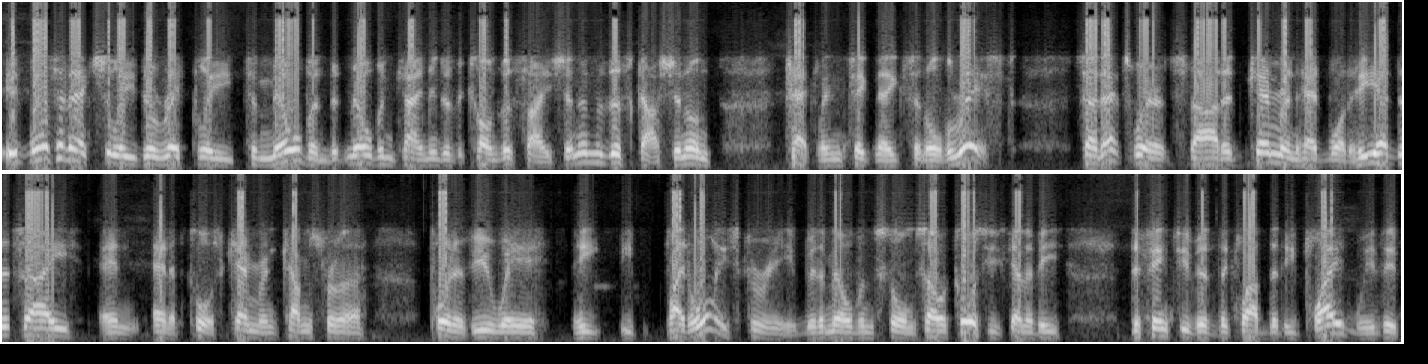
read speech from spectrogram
it wasn't actually directly to Melbourne, but Melbourne came into the conversation and the discussion on tackling techniques and all the rest. So that's where it started. Cameron had what he had to say, and, and of course Cameron comes from a point of view where he, he played all his career with the Melbourne Storm. So, of course, he's going to be defensive of the club that he played with if,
